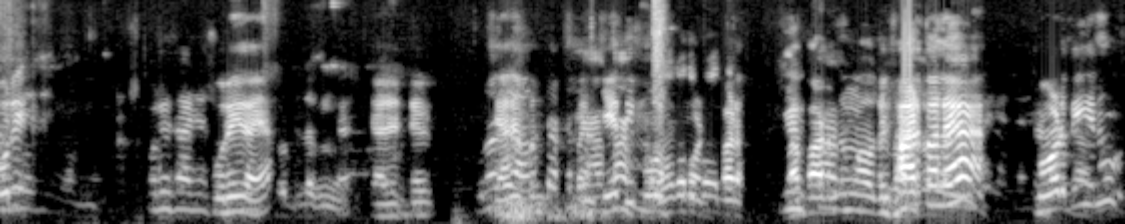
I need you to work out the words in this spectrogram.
ਪੂਰੇ। ਉਹਦੇ ਦਾ ਆ ਜਾ। ਪੂਰੇ ਦਾ ਆ। ਛੁੱਟ ਲੱਗੀ ਹੈ ਚਾਰੇ ਤੇ ਚਾਰੇ ਪੰਚੇ ਦੀ ਮੋੜ ਫੜ। ਆ ਫੜ ਦੂੰਗਾ ਉਹਦੀ ਫੜ ਤਾਂ ਲੈ। ਮੋੜ ਦੀ ਇਹਨੂੰ।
